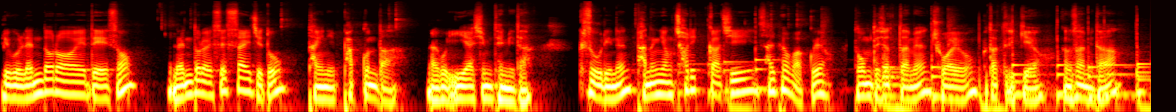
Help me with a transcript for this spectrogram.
그리고 렌더러에 대해서 렌더러의 셋 사이즈도 당연히 바꾼다 라고 이해하시면 됩니다. 그래서 우리는 반응형 처리까지 살펴봤고요. 도움 되셨다면 좋아요 부탁드릴게요. 감사합니다.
